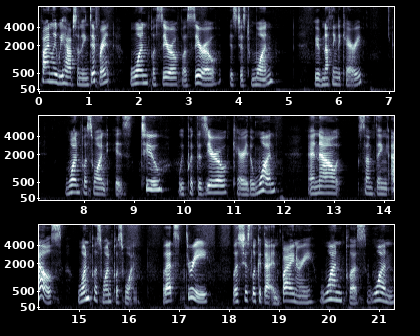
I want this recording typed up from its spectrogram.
Finally, we have something different. 1 plus 0 plus 0 is just 1. We have nothing to carry. 1 plus 1 is 2. We put the 0, carry the 1. And now something else, 1 plus 1 plus 1. Well, that's 3. Let's just look at that in binary. 1 plus 1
